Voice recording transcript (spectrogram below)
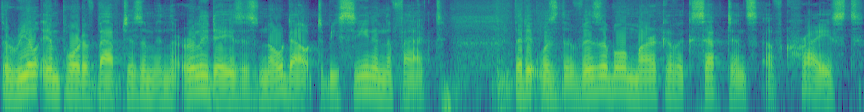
The real import of baptism in the early days is no doubt to be seen in the fact that it was the visible mark of acceptance of Christ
